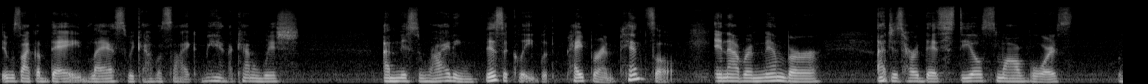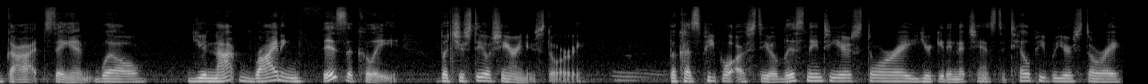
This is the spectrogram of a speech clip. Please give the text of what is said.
it was like a day last week, I was like, man, I kind of wish I missed writing physically with paper and pencil. And I remember I just heard that still small voice of God saying, well, you're not writing physically, but you're still sharing your story mm. because people are still listening to your story. You're getting a chance to tell people your story,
